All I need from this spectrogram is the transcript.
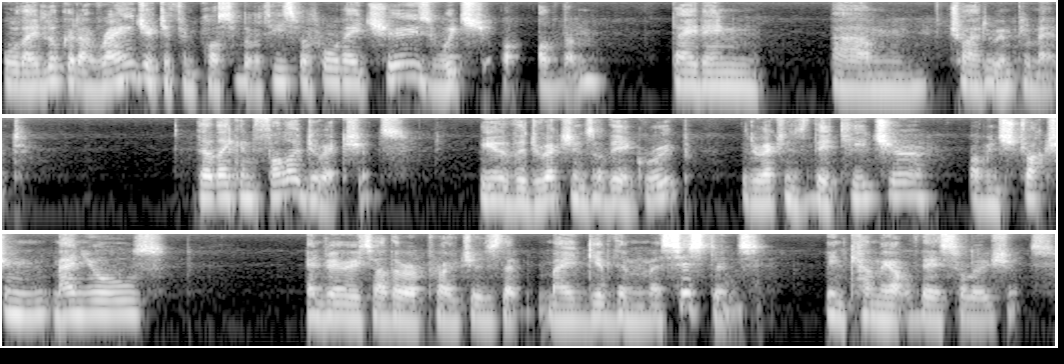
Or they look at a range of different possibilities before they choose which of them they then um, try to implement. That they can follow directions, either the directions of their group, the directions of their teacher, of instruction manuals, and various other approaches that may give them assistance in coming up with their solutions.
